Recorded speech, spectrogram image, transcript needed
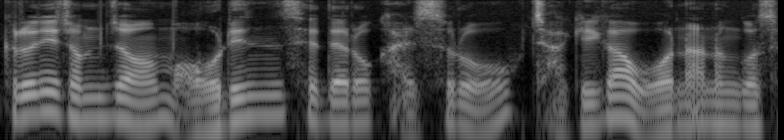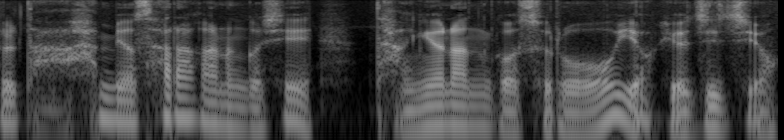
그러니 점점 어린 세대로 갈수록 자기가 원하는 것을 다 하며 살아가는 것이 당연한 것으로 여겨지지요.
